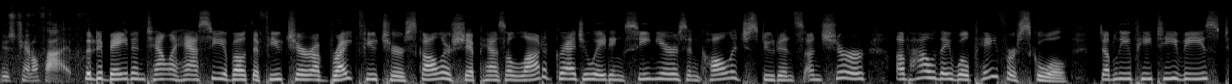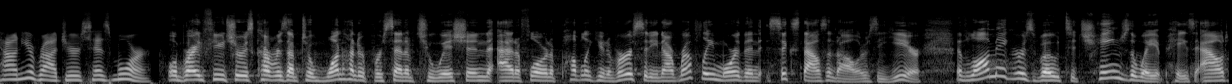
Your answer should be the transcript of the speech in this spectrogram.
News Channel 5. The debate in Tallahassee about the future of Bright Future Scholarship has a lot of graduating seniors and college students unsure of how they will pay for school. WPTV's Tanya Rogers has more. Well, Bright Futures covers up to 100% of tuition at a Florida public university, now roughly more than $6,000 a year. If lawmakers vote to change the way it pays out,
